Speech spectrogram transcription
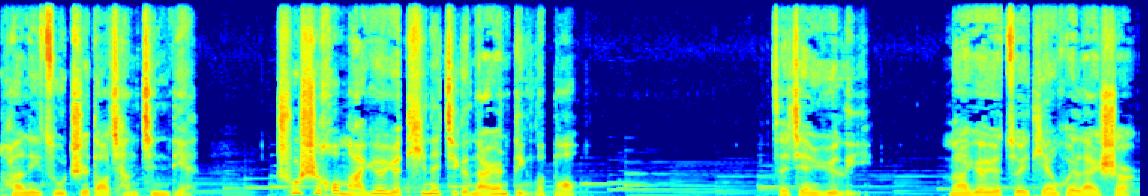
团里组织盗抢金店，出事后马月月替那几个男人顶了包。在监狱里，马月月嘴甜会来事儿。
